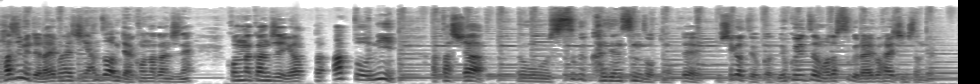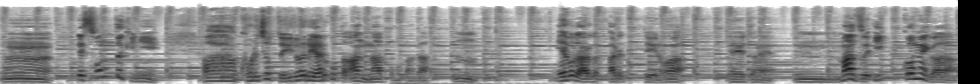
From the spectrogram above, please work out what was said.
初めてライブ配信やんぞみたいな、こんな感じね。こんな感じでやった後に、私は、すぐ改善すんぞと思って、4月4日、翌日はまたすぐライブ配信したんだよ。うん。で、その時に、ああ、これちょっといろいろやることあんなと思ったんだ。うん。やることあるあるっていうのは、えっ、ー、とね、うん、まず1個目が、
